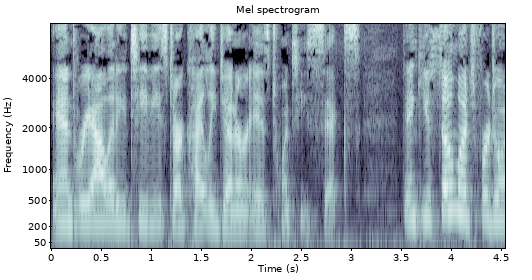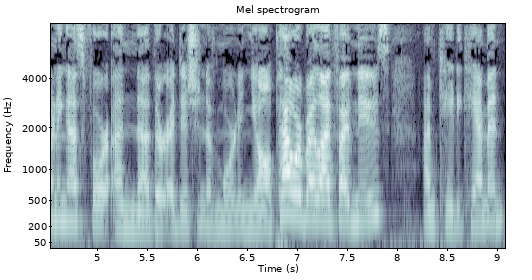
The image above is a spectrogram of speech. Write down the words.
and reality TV star Kylie Jenner is 26. Thank you so much for joining us for another edition of Morning Y'all, powered by Live 5 News. I'm Katie Kamen.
